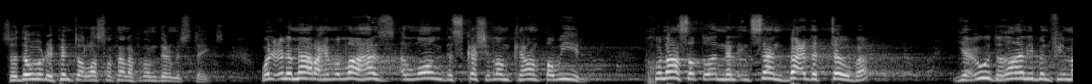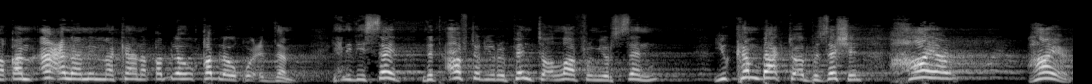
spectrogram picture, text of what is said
so those who repent to Allah subhanahu wa ta'ala from their mistakes. والعلماء رحمه الله has a long discussion لهم كلام طويل خلاصة أن الإنسان بعد التوبة يعود غالبا في مقام أعلى مما كان قبله قبل وقوع الذنب يعني they said that after you repent to Allah from your sin you come back to a position higher higher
